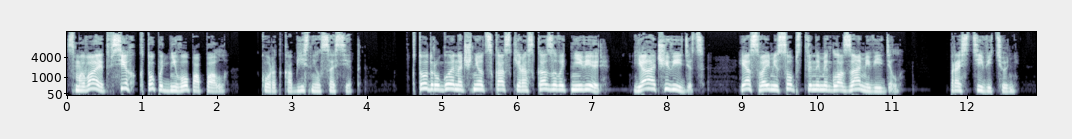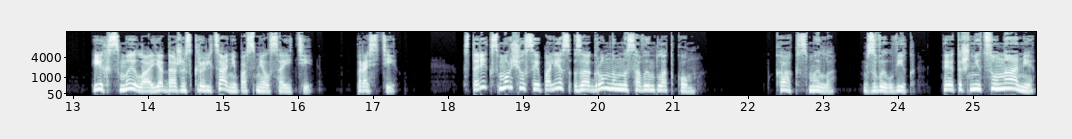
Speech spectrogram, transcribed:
Смывает всех, кто под него попал, — коротко объяснил сосед. Кто другой начнет сказки рассказывать, не верь. Я очевидец. Я своими собственными глазами видел. Прости, Витюнь. Их смыло, а я даже с крыльца не посмел сойти. Прости. Старик сморщился и полез за огромным носовым платком. «Как смыло?» — взвыл Вик. «Это ж не цунами!»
